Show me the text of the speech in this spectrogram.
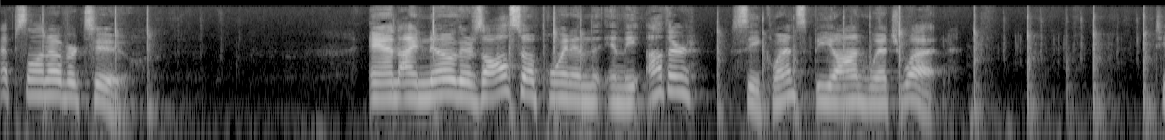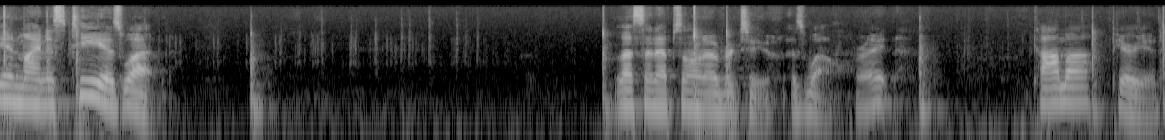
Epsilon over 2. And I know there's also a point in the, in the other sequence beyond which what? Tn minus t is what? Less than epsilon over 2 as well, right? Comma, period.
